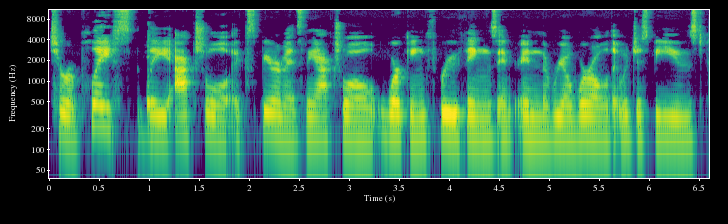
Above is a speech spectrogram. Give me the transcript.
to replace the actual experiments the actual working through things in, in the real world. It would just be used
